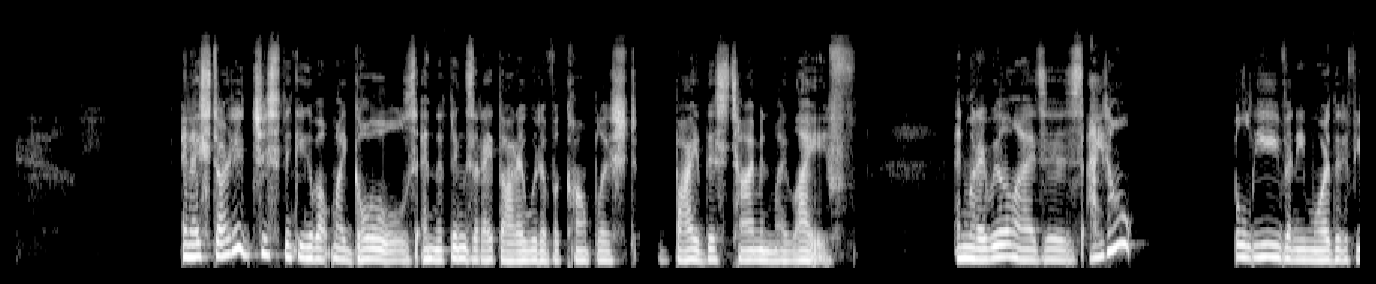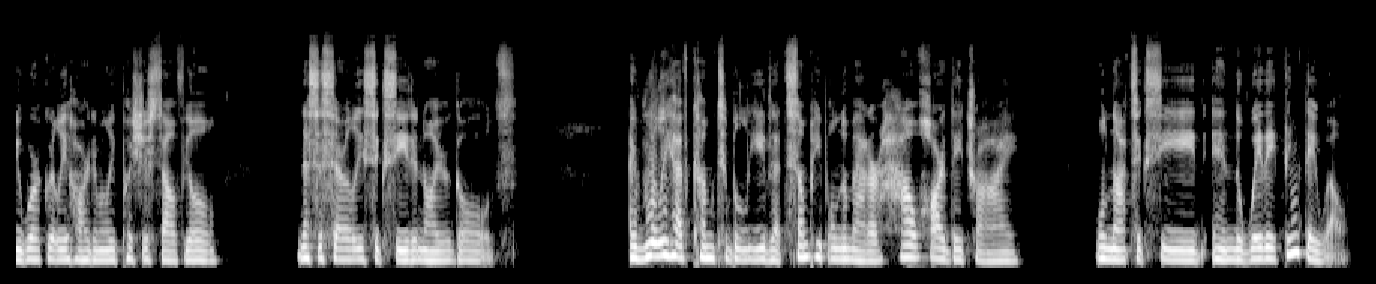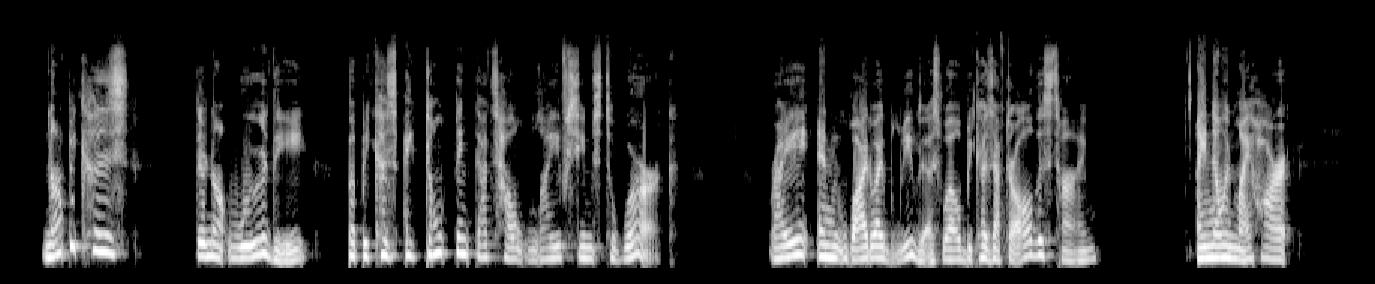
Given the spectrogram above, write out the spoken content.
And I started just thinking about my goals and the things that I thought I would have accomplished by this time in my life. And what I realize is I don't believe anymore that if you work really hard and really push yourself, you'll necessarily succeed in all your goals. I really have come to believe that some people, no matter how hard they try, will not succeed in the way they think they will. Not because they're not worthy, but because I don't think that's how life seems to work. Right. And why do I believe this? Well, because after all this time, I know in my heart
